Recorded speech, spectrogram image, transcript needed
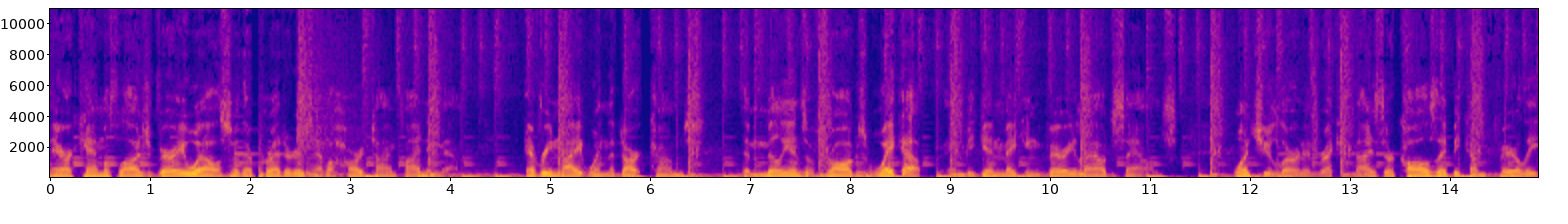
They are camouflaged very well, so their predators have a hard time finding them. Every night when the dark comes, the millions of frogs wake up and begin making very loud sounds. Once you learn and recognize their calls, they become fairly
